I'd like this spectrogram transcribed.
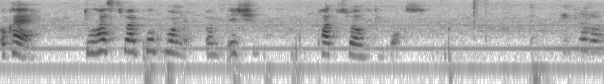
Okay. Du hast zwei Pokémon und ich pack zwei auf die Box. Wie kann doch,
